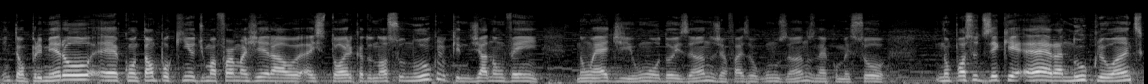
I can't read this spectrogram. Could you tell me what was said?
Então, primeiro é contar um pouquinho de uma forma geral a histórica do nosso núcleo, que já não vem, não é de um ou dois anos, já faz alguns anos, né? Começou não posso dizer que era núcleo antes,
